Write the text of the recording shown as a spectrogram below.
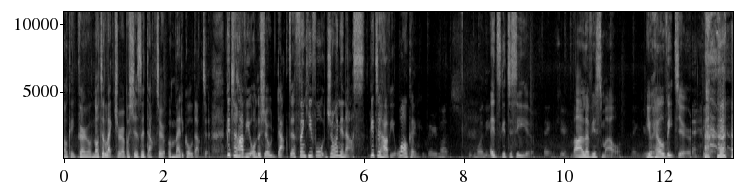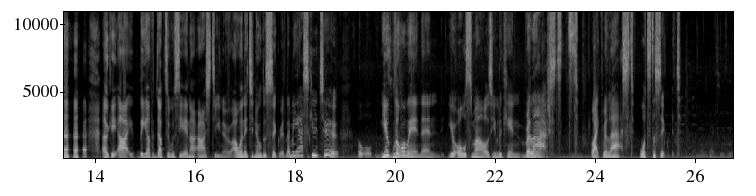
okay, very well. Not a lecturer, but she's a doctor, a medical doctor. Good to have you on the show, doctor. Thank you for joining us. Good to have you. Welcome. Thank you very much. Good morning. It's good to see you. Thank you. I love your smile. Thank you. You're healthy too. okay, I, the other doctor was here and I asked, you know, I wanted to know the secret. Let me ask you too. You're glowing and you're all smiles. You're looking relaxed. Like relaxed. What's the secret? What's secret?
